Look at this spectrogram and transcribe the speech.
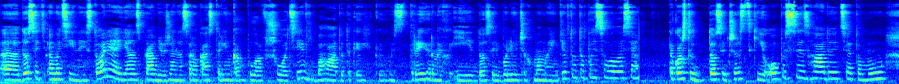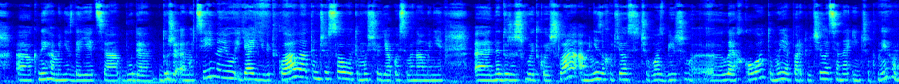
Е, Досить емоційна історія. Я насправді вже на 40 сторінках була в шоці. Багато таких якихось тригерних і досить болючих моментів тут описувалося. Також тут досить жорсткі описи згадуються, тому е, книга, мені здається, буде дуже емоційною. Я її відклала тимчасово, тому що якось вона мені е, не дуже швидко йшла, а мені захотілося чогось більш е, легкого, тому я переключилася на іншу книгу,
